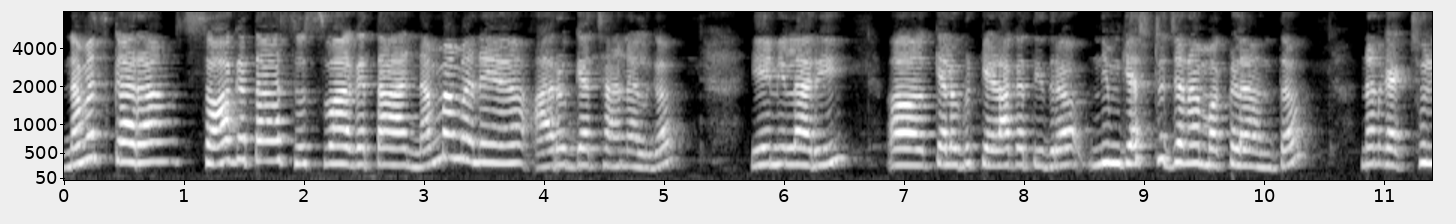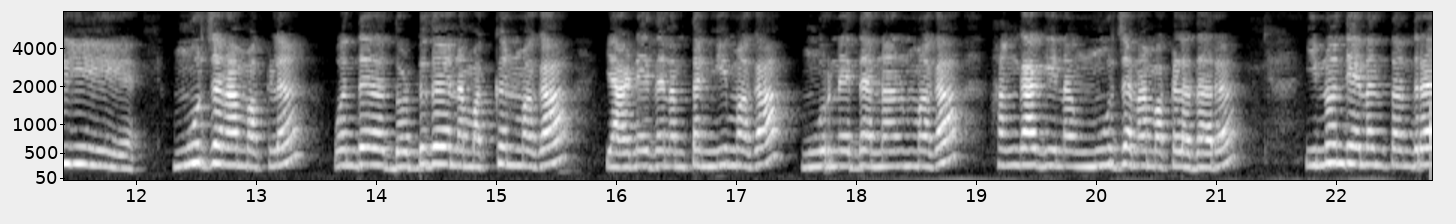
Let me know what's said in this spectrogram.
ನಮಸ್ಕಾರ, ಸ್ವಾಗತ, ಸುಸ್ವಾಗತ ನಮ್ಮ ಮನೆಯ ಆರೋಗ್ಯ ಚಾನಲ್ಗ. ಏನಿಲ್ಲ ರೀ ಕೆಲವೊಬ್ರು ಕೇಳಾಕತ್ತಿದ್ರ, ನಿಮ್ಗೆ ಎಷ್ಟು ಜನ ಮಕ್ಕಳ ಅಂತ. ನನಗೆ ಆ್ಯಕ್ಚುಲಿ ಮೂರು ಜನ ಮಕ್ಕಳ ಒಂದು ದೊಡ್ಡದ ನಮ್ಮ ಅಕ್ಕನ ಮಗ, ಎರಡನೇದ ನಮ್ಮ ತಂಗಿ ಮಗ, ಮೂರನೇದ ನನ್ನ ಮಗ, ಹಾಗಾಗಿ ನಂಗೆ ಮೂರು ಜನ ಮಕ್ಕಳದಾರ ಇನ್ನೊಂದು ಏನಂತಂದ್ರೆ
